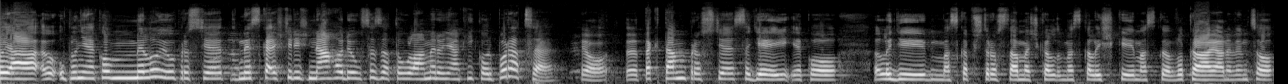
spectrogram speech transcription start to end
já úplně jako miluju, prostě dneska ještě, když náhodou se zatouláme do nějaký korporace, jo, tak tam prostě sedějí jako lidi, maska pštrosa, maska, maska lišky, maska vlka, já nevím co.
